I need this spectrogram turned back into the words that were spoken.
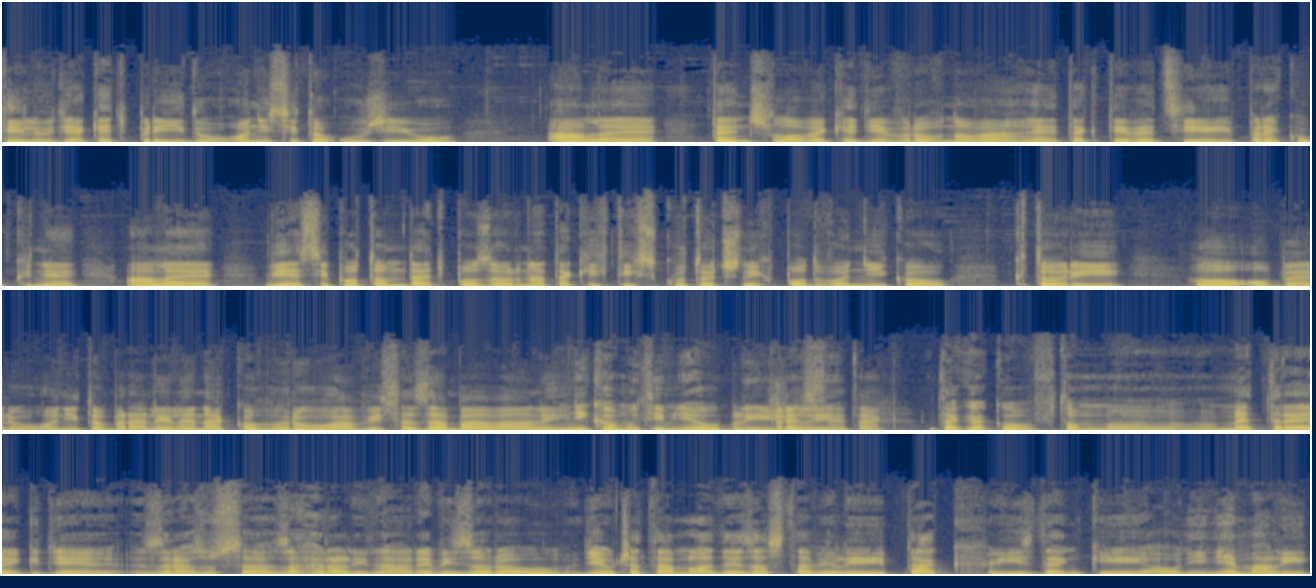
tí ľudia, keď prídu, oni si to užijú, ale ten človek, keď je v rovnováhe, tak tie veci jej prekukne, ale vie si potom dať pozor na takých tých skutočných podvodníkov, ktorí ho oberú. Oni to brali len ako hru, aby sa zabávali. Nikomu tým neublížili. Presne tak. Tak ako v tom uh, metre, kde zrazu sa zahrali na revizorov. Dievčatá mladé zastavili tak výzdenky a oni nemali.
